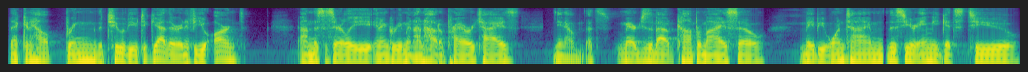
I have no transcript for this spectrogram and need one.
That can help bring the two of you together. And if you aren't um, necessarily in agreement on how to prioritize, you know, that's marriage is about compromise. So maybe one time this year, Amy gets to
